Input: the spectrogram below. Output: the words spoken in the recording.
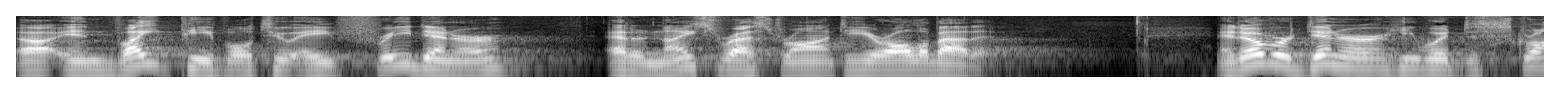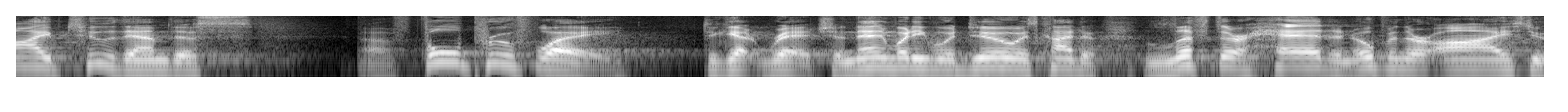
uh, invite people to a free dinner at a nice restaurant to hear all about it. And over dinner, he would describe to them this uh, foolproof way to get rich. And then what he would do is kind of lift their head and open their eyes to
